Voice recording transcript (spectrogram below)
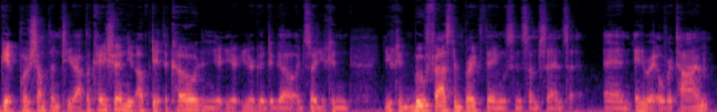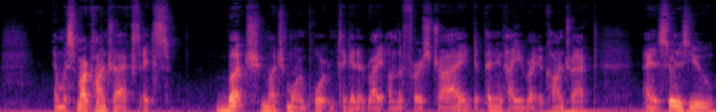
git push something to your application, you update the code, and you're, you're, you're good to go. And so you can you can move fast and break things in some sense and iterate over time. And with smart contracts, it's much much more important to get it right on the first try, depending how you write your contract. And as soon as you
